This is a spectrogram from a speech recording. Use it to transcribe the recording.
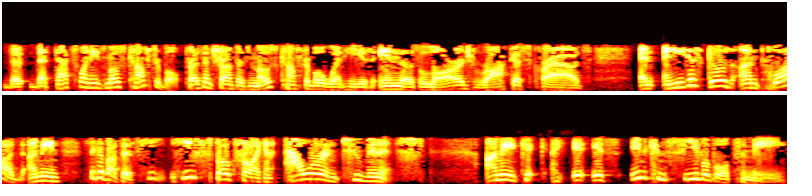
the, that that's when he's most comfortable. President Trump is most comfortable when he is in those large, raucous crowds, and and he just goes unplugged. I mean, think about this. He he spoke for like an hour and two minutes. I mean, it, it's inconceivable to me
